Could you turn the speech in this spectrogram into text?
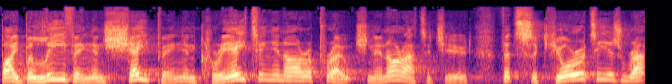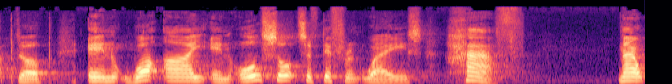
by believing and shaping and creating in our approach and in our attitude that security is wrapped up in what I, in all sorts of different ways, have. Now,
